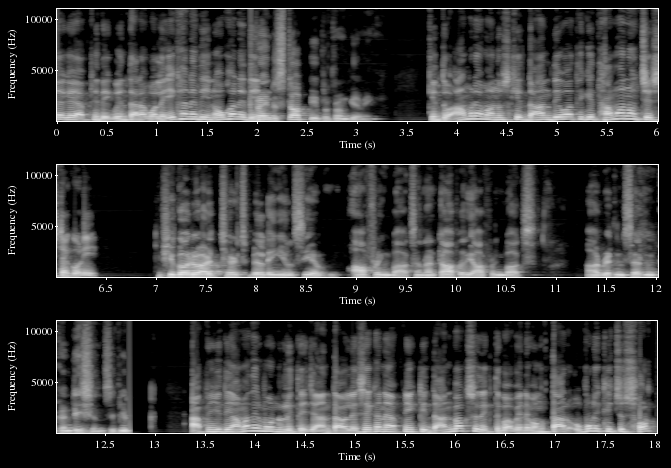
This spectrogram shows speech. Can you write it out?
জায়গায় আপনি দেখবেন তারা বলে এখানে দিন ওখানে দিন। কিন্তু আমরা মানুষকে দান দেওয়া থেকে থামানোর চেষ্টা করি। If you go to our church building, you'll see an offering box, and on top of the offering box are written certain conditions. If you আপনি যদি আমাদের মণ্ডলীতে যান তাহলে সেখানে আপনি একটি দান বাক্স দেখতে পাবেন এবং তার উপরে কিছু শর্ত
